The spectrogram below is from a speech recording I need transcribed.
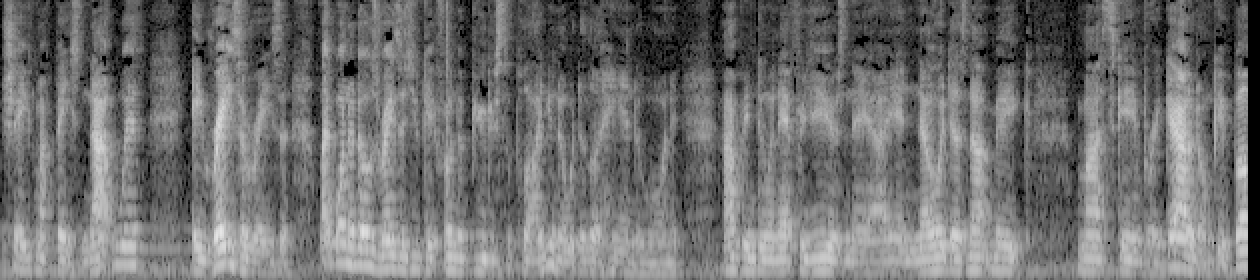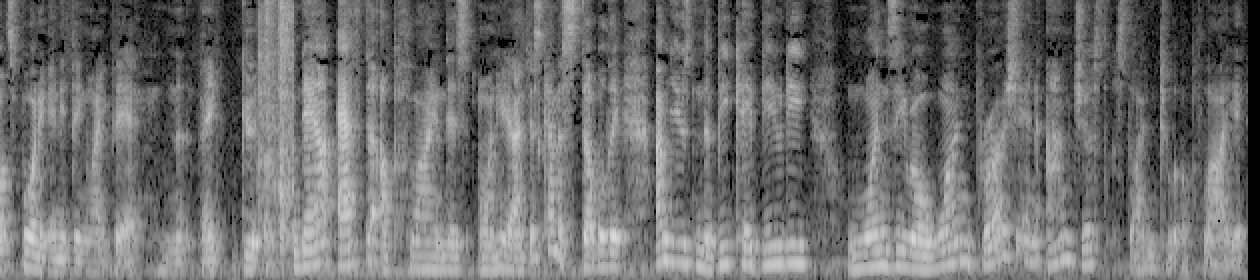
shave my face not with a razor razor like one of those razors you get from the beauty supply you know with the little handle on it. I've been doing that for years now and no it does not make my skin break out. I don't get bumps for it or anything like that. Thank goodness. Now after applying this on here I just kind of stubble it. I'm using the BK Beauty 101 brush and I'm just starting to apply it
